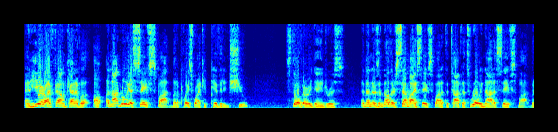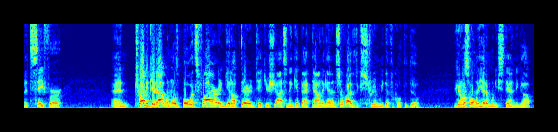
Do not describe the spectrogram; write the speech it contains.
And here I found kind of a, a, a not really a safe spot, but a place where I could pivot and shoot. Still very dangerous. And then there's another semi safe spot at the top that's really not a safe spot, but it's safer. And trying to get out when those bullets fire and get up there and take your shots and then get back down again and survive is extremely difficult to do. You can also only hit him when he's standing up.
